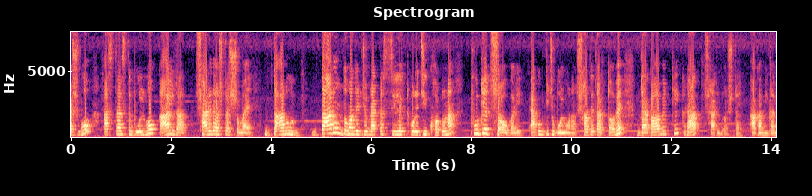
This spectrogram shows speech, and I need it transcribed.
আসব, আস্তে আস্তে বলব, কাল রাত সাড়ে দশটার সময় দারুণ দারুণ তোমাদের জন্য একটা সিলেক্ট করেছি ঘটনা ফুটেজ সহকারে। এখন কিছু বলব না, সাথে থাকতে হবে। দেখা হবে ঠিক রাত সাড়ে দশটায়, আগামীকাল।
